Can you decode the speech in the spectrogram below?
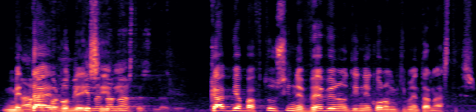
Μετά Άρα έρχονται οι οικονομικοί Σύριοι. μετανάστες δηλαδή. Κάποιοι από αυτούς είναι βέβαιο ότι είναι οικονομικοί μετανάστες.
